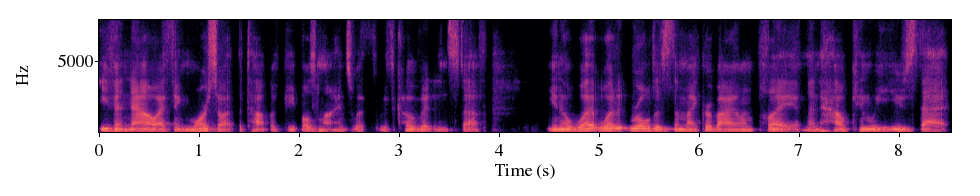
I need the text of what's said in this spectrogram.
even now i think more so at the top of people's minds with with covid and stuff you know what what role does the microbiome play? And then how can we use that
